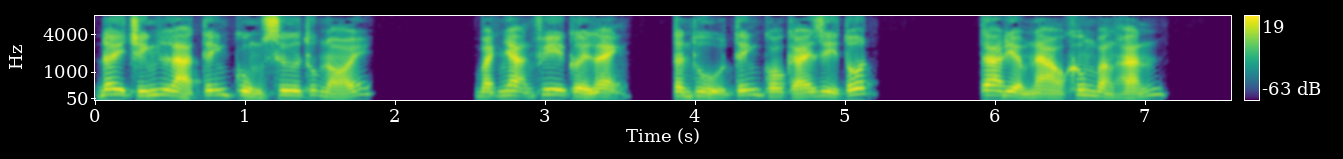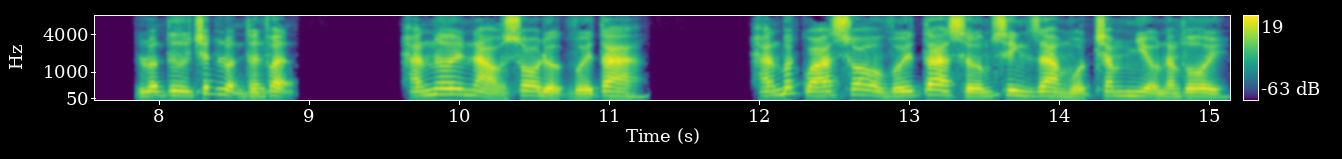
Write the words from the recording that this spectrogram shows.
Đây chính là tĩnh cùng sư thúc nói. Bạch nhạn phi cười lạnh, tần thủ tĩnh có cái gì tốt? Ta điểm nào không bằng hắn? Luận tư chất luận thân phận. Hắn nơi nào so được với ta? Hắn bất quá so với ta sớm sinh ra một trăm nhiều năm thôi,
